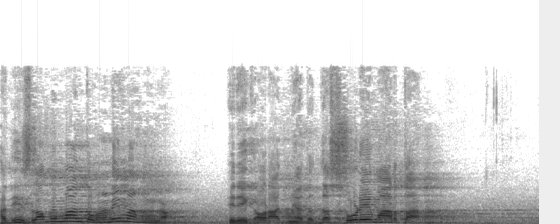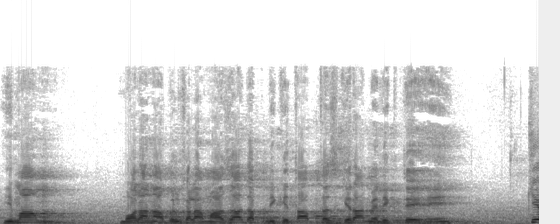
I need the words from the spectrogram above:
हदीस लाओ, मैं मानता हूँ नहीं मानूँगा। फिर एक और आदमी आता, दस कोड़े मारता। इमाम मौलाना अबुल कलाम आज़ाद अपनी किताब तस्करा में लिखते हैं कि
